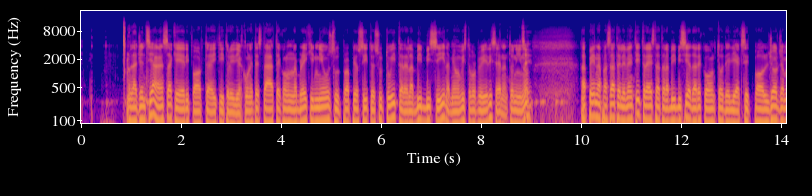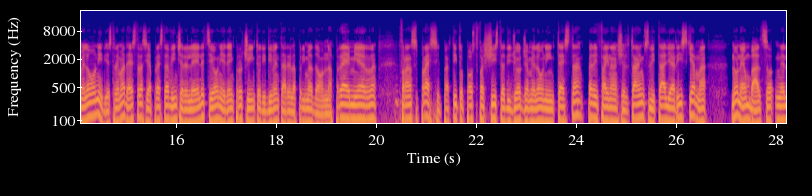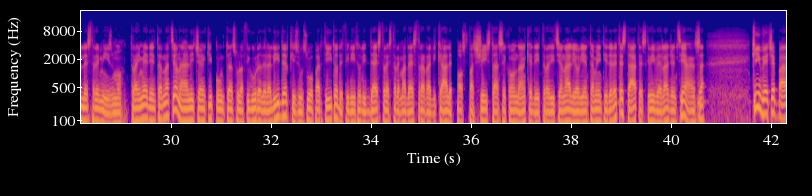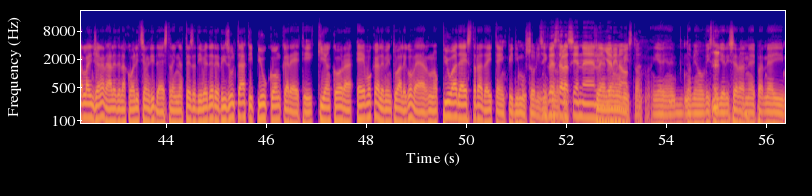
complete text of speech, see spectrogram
L'agenzia ANSA che riporta i titoli di alcune testate con una breaking news sul proprio sito e su Twitter e la BBC, l'abbiamo visto proprio ieri sera Antonino. Sì Appena passate le 23 è stata la BBC a dare conto degli exit poll. Giorgia Meloni, di estrema destra, si appresta a vincere le elezioni ed è in procinto di diventare la prima donna premier. France Press, il partito post-fascista di Giorgia Meloni in testa. Per il Financial Times l'Italia rischia ma non è un balzo nell'estremismo. Tra i media internazionali c'è chi punta sulla figura della leader, chi sul suo partito, definito di destra, estrema destra, radicale, post-fascista, a seconda anche dei tradizionali orientamenti delle testate, scrive l'agenzia ANSA. Chi invece parla in generale della coalizione di destra in attesa di vedere risultati più concreti. Chi ancora evoca l'eventuale governo più a destra dai tempi di Mussolini. Sì, questa è la CNN ieri notte. Visto, ieri, l'abbiamo visto ieri sera nei, nei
